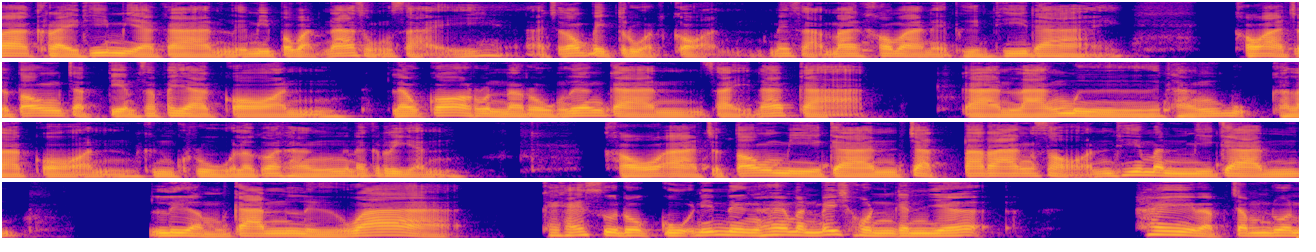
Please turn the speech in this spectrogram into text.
่าใครที่มีอาการหรือมีประวัติน่าสงสัย อาจจะต้องไปตรวจก่อน ไม่สามารถเข้ามาในพื้นที่ได้ เขาอาจจะต้องจัดเตรียมทรัพยากร แล้วก็รณรงค์เรื่องการใส่หน้ากาก การล้างมือทั้งบุคลากรคุณครูแล้วก็ทั้งนักเรียนเขาอาจจะต้องมีการจัดตารางสอนที่มันมีการ เหลื่อมกันหรือว่าคล้ายๆซูโดกุนิดนึงให้มันไม่ชนกันเยอะ ให้แบบจำนวน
